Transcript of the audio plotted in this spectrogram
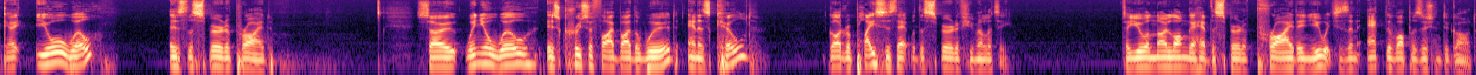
Okay, your will is the spirit of pride. So when your will is crucified by the word and is killed, God replaces that with the spirit of humility. So you will no longer have the spirit of pride in you, which is an act of opposition to God.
